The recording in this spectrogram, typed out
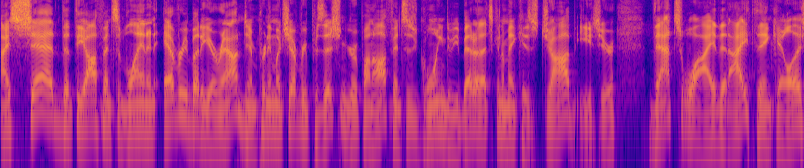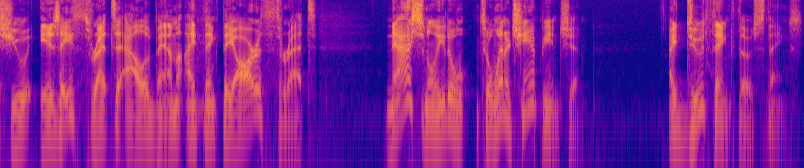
I said that the offensive line and everybody around him, pretty much every position group on offense, is going to be better. That's going to make his job easier. That's why that I think LSU is a threat to Alabama. I think they are a threat nationally to to win a championship. I do think those things.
